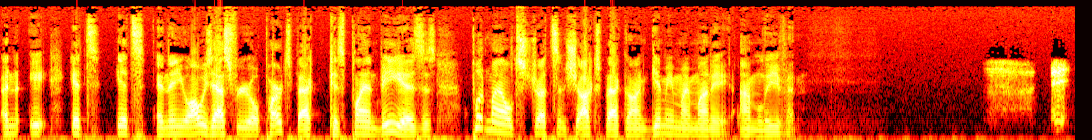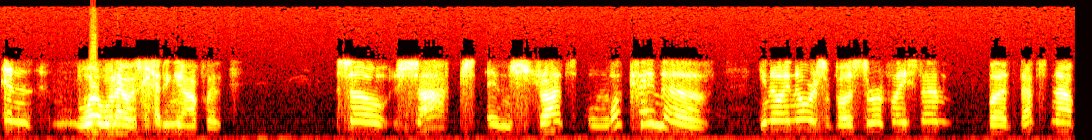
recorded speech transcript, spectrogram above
And it, it's it's and then you always ask for your old parts back because Plan B is is put my old struts and shocks back on. Give me my money. I'm leaving and what, what I was cutting off with. So shocks and struts, what kind of, you know, I know we're supposed to replace them, but that's not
